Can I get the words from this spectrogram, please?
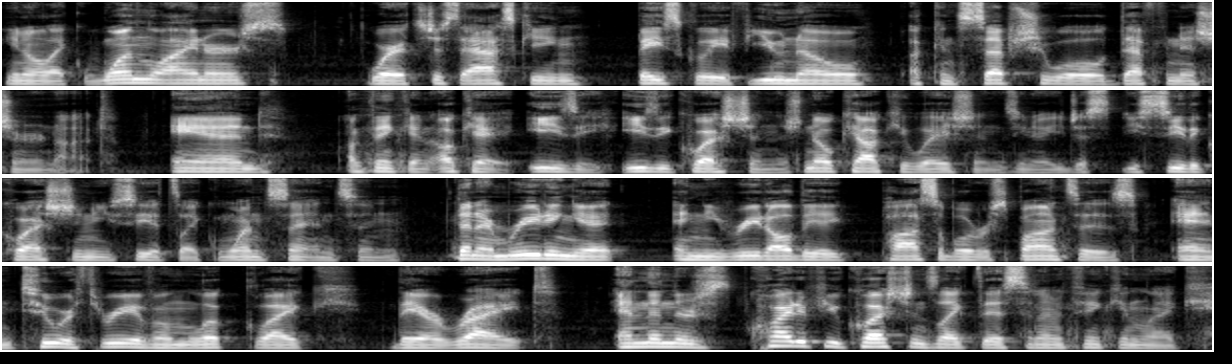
you know, like one liners where it's just asking basically if you know a conceptual definition or not. And I'm thinking, okay, easy, easy question. There's no calculations. You know, you just, you see the question, you see it's like one sentence. And then I'm reading it and you read all the possible responses, and two or three of them look like they are right. And then there's quite a few questions like this, and I'm thinking like,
